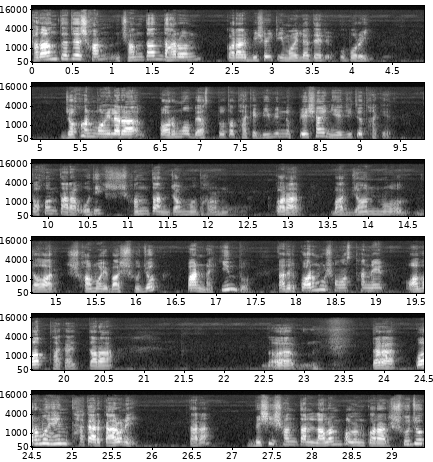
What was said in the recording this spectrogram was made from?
সাধারণত যে সন- সন্তান ধারণ করার বিষয়টি মহিলাদের উপরেই, যখন মহিলারা কর্মব্যস্ততা থাকে, বিভিন্ন পেশায় নিয়োজিত থাকে, তখন তারা অধিক সন্তান জন্ম ধারণ করার বা জন্ম দেওয়ার সময় বা সুযোগ পান না। কিন্তু তাদের কর্মসংস্থানের অভাব থাকায় তারা তারা কর্মহীন থাকার কারণে তারা বেশি সন্তান লালন পালন করার সুযোগ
